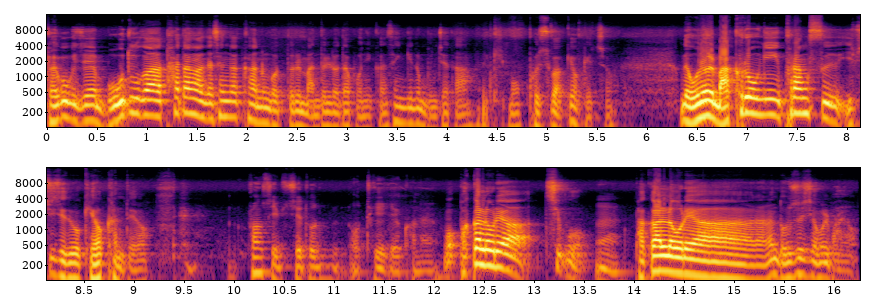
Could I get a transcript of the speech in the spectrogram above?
결국 이제 모두가 타당하게 생각하는 것들을 만들려다 보니까 생기는 문제다 이렇게 뭐 볼 수밖에 없겠죠. 근데 오늘 마크롱이 프랑스 입시 제도 개혁한대요. 프랑스 입시제도 어떻게 기억하나요? 뭐 바칼로레아 치고 응. 바칼로레아라는 논술 시험을 봐요.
